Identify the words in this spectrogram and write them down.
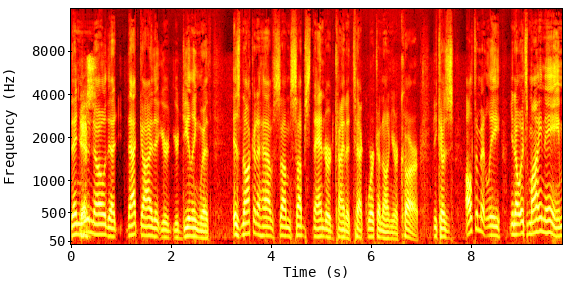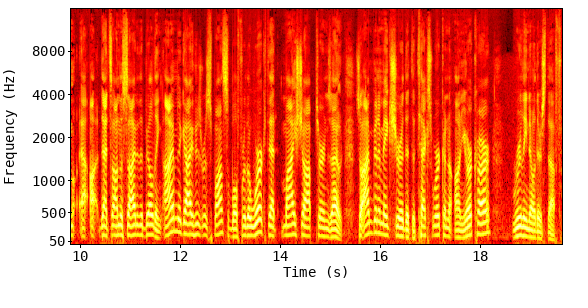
then yes. you know that that guy that you're you're dealing with is not going to have some substandard kind of tech working on your car because ultimately, you know, it's my name uh, uh, that's on the side of the building. I'm the guy who's responsible for the work that my shop turns out. So I'm going to make sure that the techs working on your car really know their stuff.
